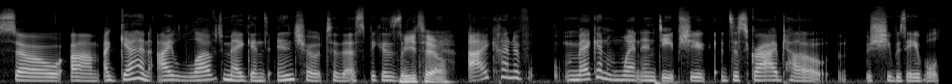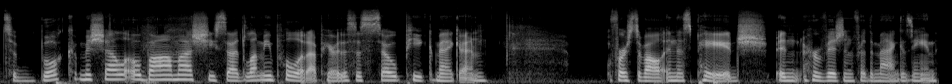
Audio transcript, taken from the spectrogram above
So, um, again, I loved Megan's intro to this because Me too. I kind of, Megan went in deep. She described how she was able to book Michelle Obama. She said, Let me pull it up here. This is so peak Megan. First of all, in this page, in her vision for the magazine,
